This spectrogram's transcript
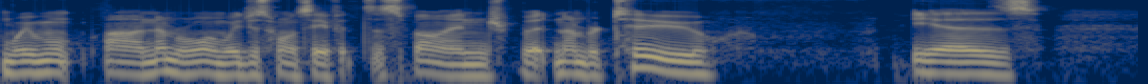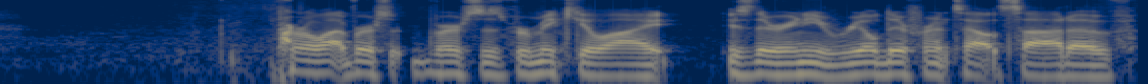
we want, uh, number one, we just want to see if it's a sponge, but number two is perlite versus, versus vermiculite. Is there any real difference outside of,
